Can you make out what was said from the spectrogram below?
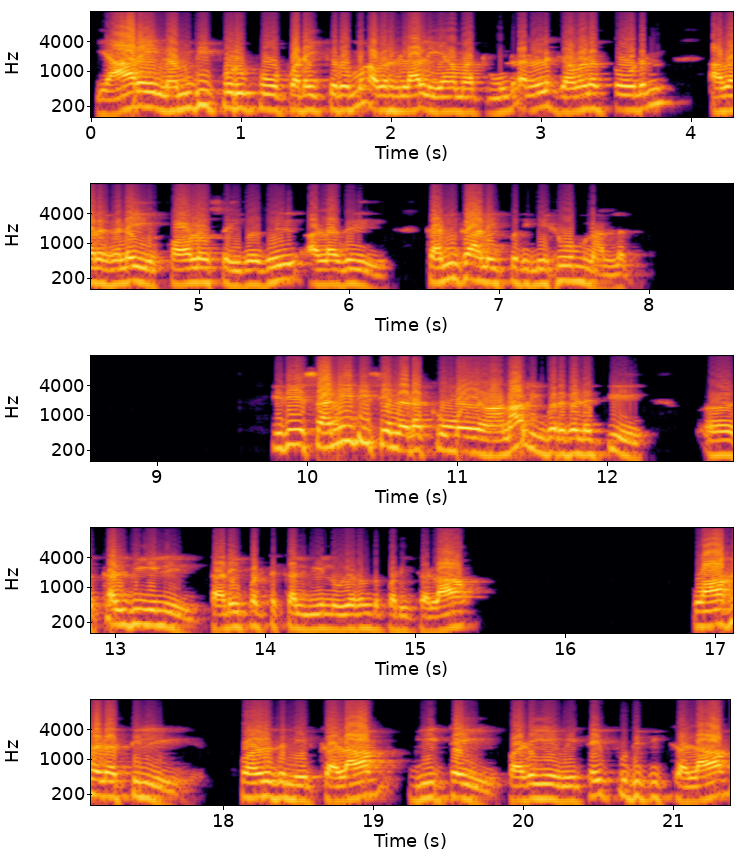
யாரை நம்பி பொறுப்பு படைக்கிறோமோ அவர்களால் ஏமாற்ற முடியும். அதனால கவனத்துடன் அவர்களை ஃபாலோ செய்வது அல்லது கண்காணிப்பது மிகவும் நல்லது. இதே சனி திசை நடக்குமே ஆனால் இவர்களுக்கு கல்வியில் தடைப்பட்ட கல்வியில் உயர்ந்து படிக்கலாம். வாகனத்தில் பழுது நிற்கலாம். வீட்டை பழைய வீட்டை புதுப்பிக்கலாம்.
